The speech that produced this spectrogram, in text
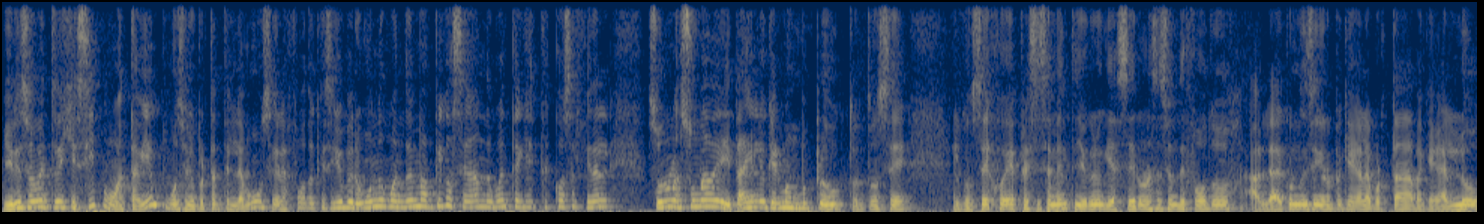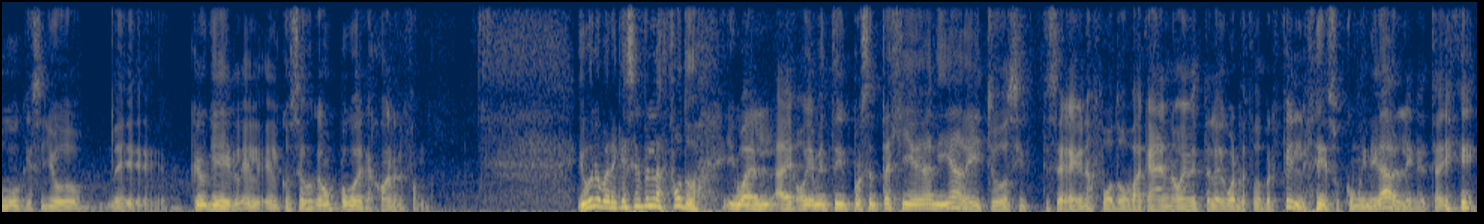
Y en ese momento dije, sí, pues está bien, pues lo importante es la música, las fotos, qué sé yo, pero uno cuando es más viejo se va cuenta que estas cosas al final son una suma de detalles lo que arma un buen producto. Entonces, el consejo es precisamente, yo creo que hacer una sesión de fotos, hablar con un diseñador para que haga la portada, para que haga el logo, qué sé yo. Eh, creo que el, consejo queda un poco de cajón en el fondo. Y bueno, ¿para qué sirven las fotos? Igual, obviamente hay un porcentaje de vanidad. De hecho, si te sacáis una foto bacana, obviamente lo voy a guardar foto perfil. Eso es como innegable, ¿cachai?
